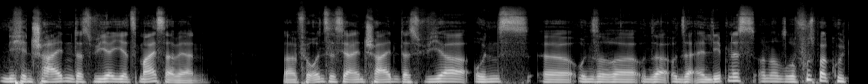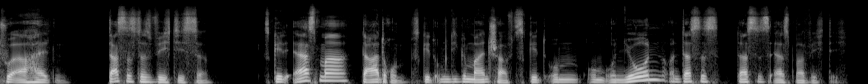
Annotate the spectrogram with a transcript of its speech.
nicht entscheidend, dass wir jetzt Meister werden. Sondern für uns ist ja entscheidend, dass wir uns äh, unsere, unser, unser Erlebnis und unsere Fußballkultur erhalten. Das ist das Wichtigste. Es geht erstmal darum. Es geht um die Gemeinschaft. Es geht um, um Union und das ist, das ist erstmal wichtig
